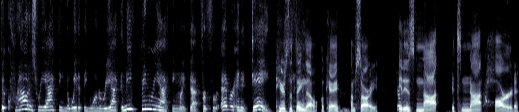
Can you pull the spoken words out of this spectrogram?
The crowd is reacting the way that they want to react, and they've been reacting like that for forever and a day. Here's the thing though, okay? Mhm. I'm sorry. Sure. It is not it's not hard.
